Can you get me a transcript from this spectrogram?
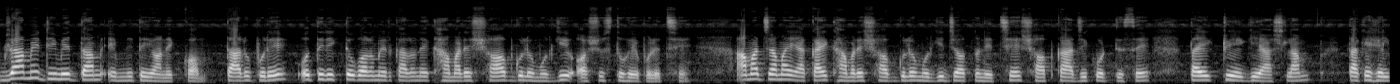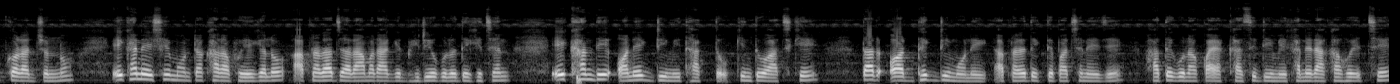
গ্রামে ডিমের দাম এমনিতেই অনেক কম। তার উপরে অতিরিক্ত গরমের কারণে খামারের সবগুলো মুরগি অসুস্থ হয়ে পড়েছে। আমার জামাই একাই খামারের সবগুলো মুরগির যত্ন নিচ্ছে, সব কাজই করতেছে, তাই একটু এগিয়ে আসলাম তাকে হেল্প করার জন্য। এখানে এসে মনটা খারাপ হয়ে গেল। আপনারা যারা আমার আগের ভিডিওগুলো দেখেছেন, এখান দিয়ে অনেক ডিমই থাকতো, কিন্তু আজকে তার অর্ধেক ডিমও নেই। আপনারা দেখতে পাচ্ছেন এই যে হাতে গোনা কয়েক খাসি ডিম এখানে রাখা হয়েছে।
